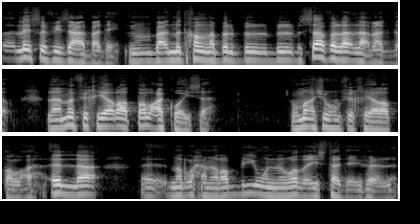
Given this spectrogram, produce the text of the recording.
لا يصير في زعل بعدين. بعد ما دخلنا بال بال بال بالسالفه لا لا ما أقدر. لا ما في خيارات طلعة كويسة. وما أشوفهم في خيارات طلعة إلا آه، من رحم ربي وإن الوضع يستدعي فعلا.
